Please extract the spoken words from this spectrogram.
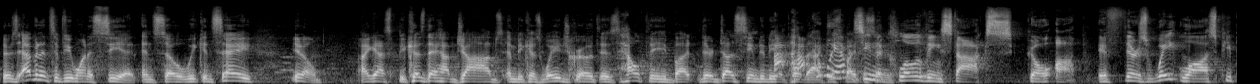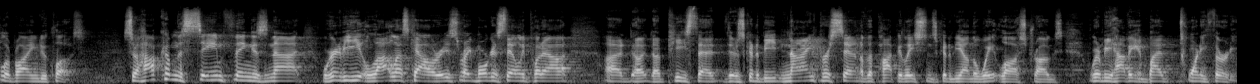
there's evidence if you want to see it, and so we can say, you know. I guess because they have jobs and because wage growth is healthy, but there does seem to be a pullback. How come we haven't seen the, the clothing stocks go up? If there's weight loss, people are buying new clothes. So how come the same thing is not? We're going to be eating a lot less calories, right? Morgan Stanley put out a, a piece that there's going to be nine percent of the population is going to be on the weight loss drugs. We're going to be having it by 2030.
